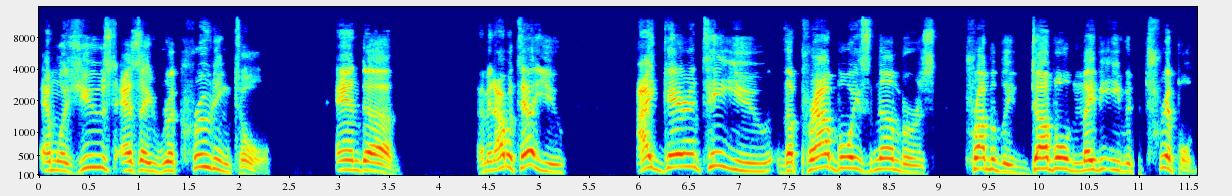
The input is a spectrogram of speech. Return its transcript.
and was used as a recruiting tool. And uh, I mean, I will tell you, I guarantee you the Proud Boys numbers probably doubled, maybe even tripled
